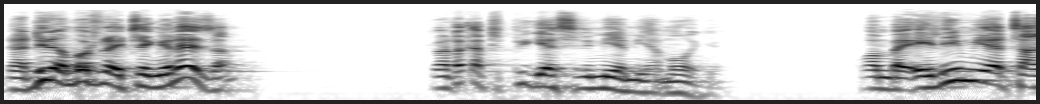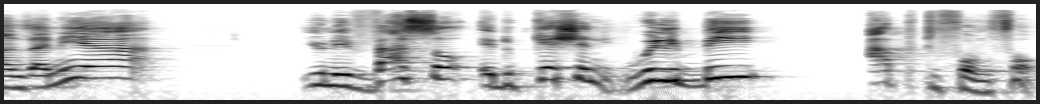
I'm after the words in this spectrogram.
Na dira ambayo tunaitengeneza tunataka tupige asilimia mia moja. Kwamba elimu ya tanzania universal education will be up to form 4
